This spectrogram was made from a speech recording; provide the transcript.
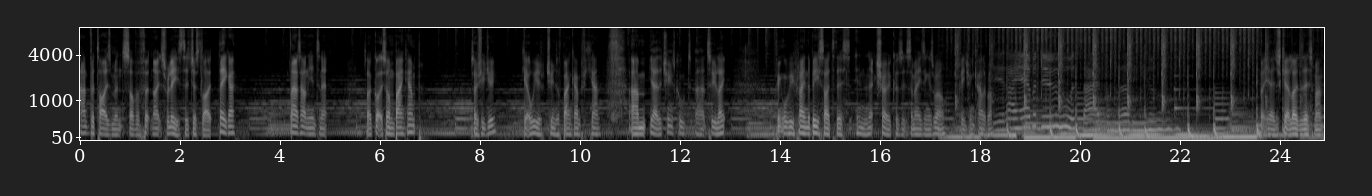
advertisements of a footnotes release. It's just like, there you go. Now it's out on the internet. So I've got this on Bandcamp. So should you. Get all your tunes off Bandcamp if you can. Um, yeah, the tune's called uh, Too Late. I think we'll be playing the B side to this in the next show because it's amazing as well, featuring Calibre. But yeah, just get a load of this, man.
